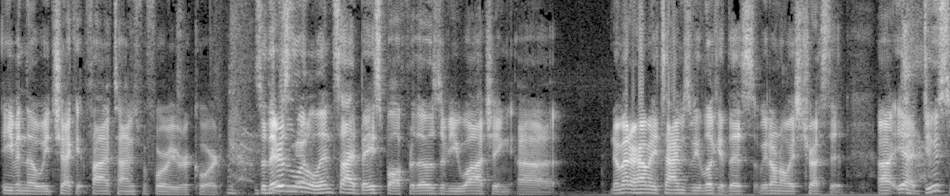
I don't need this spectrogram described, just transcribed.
even though we check it five times before we record so there's a little inside baseball for those of you watching uh, no matter how many times we look at this, we don't always trust it. Uh, yeah, Deuce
